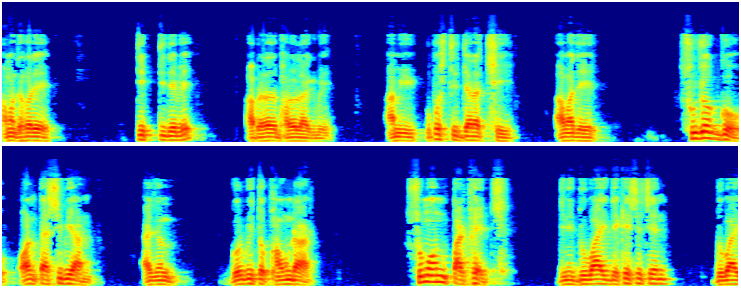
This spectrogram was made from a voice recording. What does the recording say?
আমাদের ঘরে তৃপ্তি দেবে, আপনাদের ভালো লাগবে। আমি উপস্থিত জানাচ্ছি আমাদের সুযোগ্য অন প্যাসিভিয়ান একজন গর্বিত ফাউন্ডার সুমন পারফেজ, যিনি দুবাই দেখে এসেছেন, দুবাই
